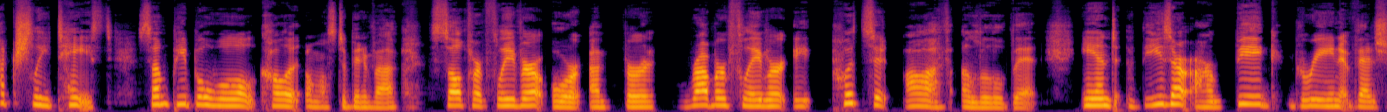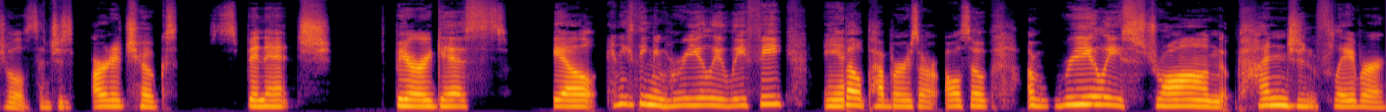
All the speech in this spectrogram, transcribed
actually taste. Some people will call it almost a bit of a sulfur flavor or a burnt rubber flavor. It puts it off a little bit. And these are our big green vegetables, such as artichokes, spinach, asparagus, kale, anything really leafy. And bell peppers are also a really strong, pungent flavor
